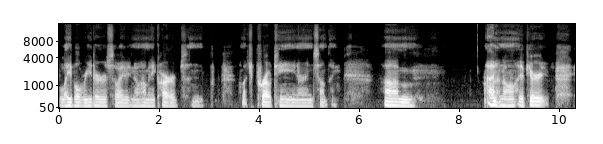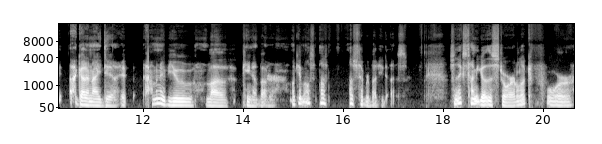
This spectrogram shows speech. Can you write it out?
label readers, so I know how many carbs and how much protein are in something. Um, I don't know if you're. I got an idea. How many of you love peanut butter? Okay, most most most everybody does. So next time you go to the store, look for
